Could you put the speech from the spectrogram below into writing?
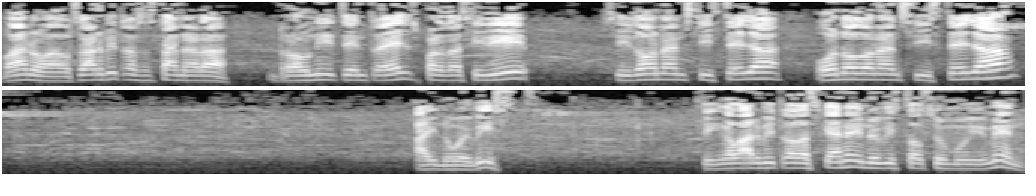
Bueno, els àrbitres estan ara reunits entre ells per decidir si donen cistella o no donen cistella. Ai, no ho he vist. Tinc l'àrbitre d'esquena i no he vist el seu moviment.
